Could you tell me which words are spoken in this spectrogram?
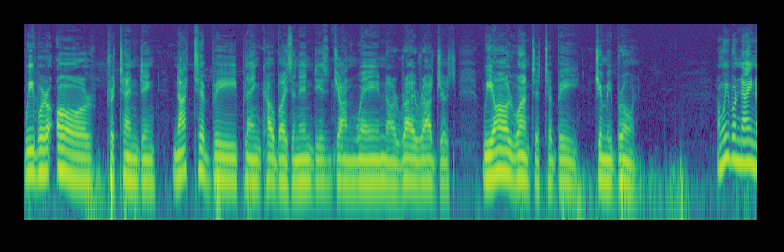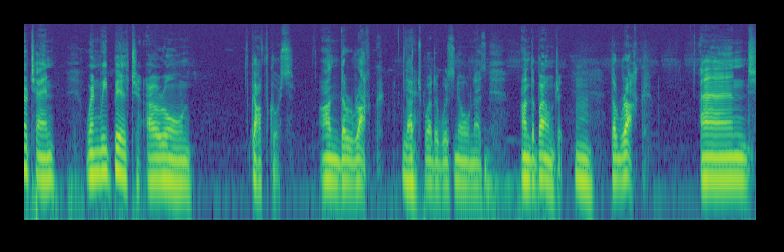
we were all pretending not to be playing Cowboys and Indians, John Wayne or Roy Rogers. We all wanted to be Jimmy Bruen. And we were nine or ten when we built our own golf course on the rock. Yeah. That's what it was known as, on the boundary, Mm. the rock. And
